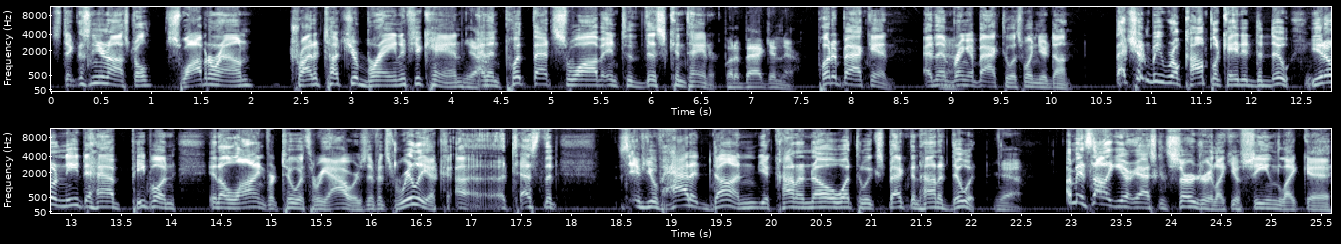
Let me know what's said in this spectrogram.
stick this in your nostril, swab it around, try to touch your brain if you can, Yeah. and then put that swab into this container. Put it back in there. Put it back in, and then Yeah. bring it back to us when you're done. That shouldn't be real complicated to do. You don't need to have people in, in a line for two or three hours. If it's really a, a, a test that, if you've had it done, you kind of know what to expect and how to do it. Yeah. I mean, it's not like you're asking surgery like you've seen like uh,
